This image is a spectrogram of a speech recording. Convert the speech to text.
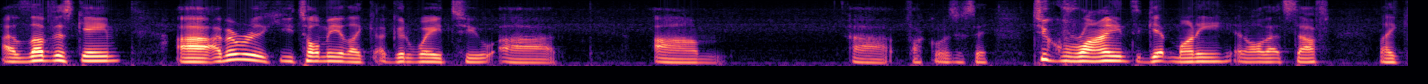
I love this game. Uh, I remember you told me like a good way to uh, um, uh, fuck what was I gonna say to grind to get money and all that stuff. Like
